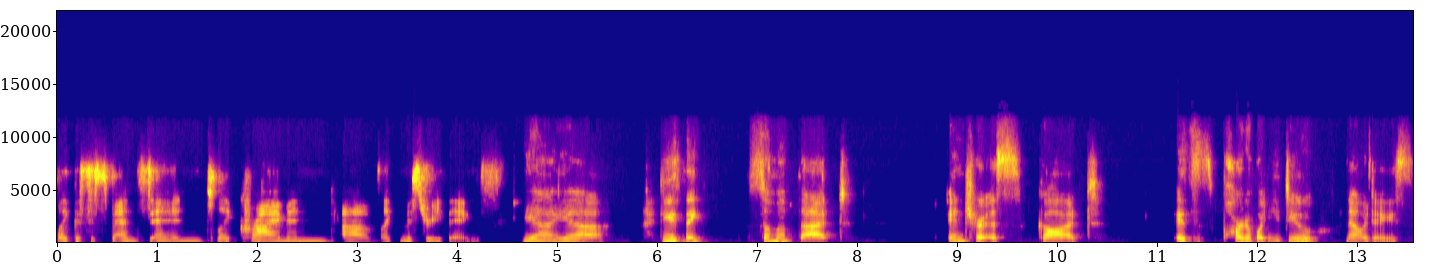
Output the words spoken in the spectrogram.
like the suspense and like crime and um, like mystery things. Yeah, yeah. Do you think some of that interest got it's part of what you do nowadays.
